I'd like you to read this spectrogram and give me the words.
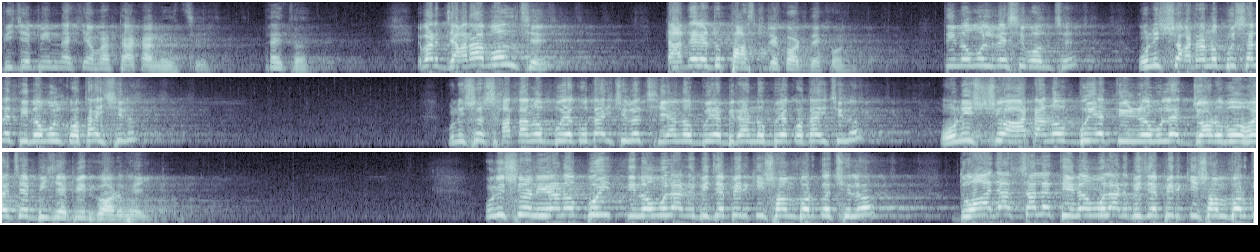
বিজেপির নাকি আমরা টাকা নিচ্ছি তাই তো? এবার যারা বলছে, তাদের একটু পাস্ট রেকর্ড দেখুন। তৃণমূল বেশি বলছে। উনিশশো আটানব্বই সালে তৃণমূল কোথায় ছিল? উনিশশো সাতানব্বই কোথায় ছিল? ছিয়ানব্বই বিরানব্বই কোথায় ছিল? উনিশশো আটানব্বই তৃণমূলের জন্ম হয়েছে বিজেপির গর্ভেই। উনিশশো নিরানব্বই, তৃণমূল আর বিজেপির কি সম্পর্ক ছিল? দু হাজার সালে তৃণমূল আর বিজেপির কি সম্পর্ক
